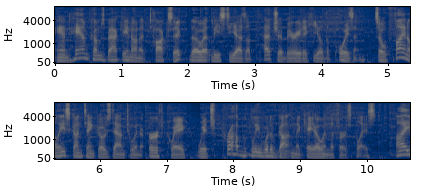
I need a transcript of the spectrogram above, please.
And Ham comes back in on a Toxic, though at least he has a Pecha Berry to heal the poison. So finally, Skuntank goes down to an Earthquake, which probably would have gotten the KO in the first place. I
